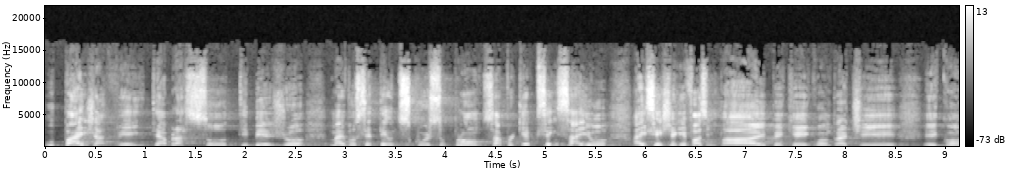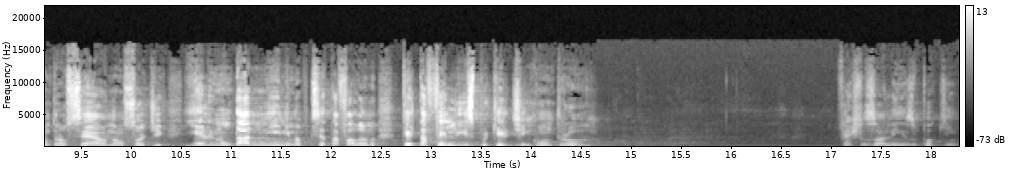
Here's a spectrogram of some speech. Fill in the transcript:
O pai já veio, te abraçou, te beijou, mas você tem o discurso pronto, sabe por quê? Porque você ensaiou. Aí você chega e fala assim: Pai, pequei contra ti e contra o céu, não sou digno. E ele não dá a mínima porque você está falando, porque ele está feliz porque ele te encontrou. Fecha os olhinhos um pouquinho.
